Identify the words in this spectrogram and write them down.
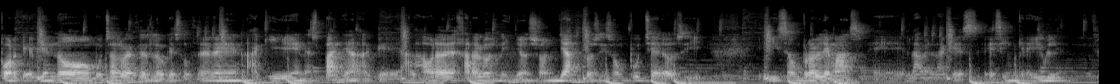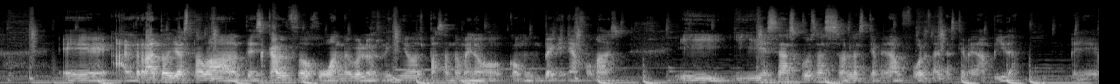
porque viendo muchas veces lo que sucede aquí en España, que a la hora de dejar a los niños son llantos y son pucheros y, y son problemas, eh, la verdad que es, increíble. Eh, al rato ya estaba descalzo, jugando con los niños, pasándomelo como un pequeñajo más. Y, esas cosas son las que me dan fuerza y las que me dan vida. Eh,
